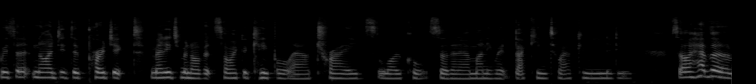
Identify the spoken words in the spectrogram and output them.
with it, and I did the project management of it so I could keep all our trades local so that our money went back into our community. So I have a,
